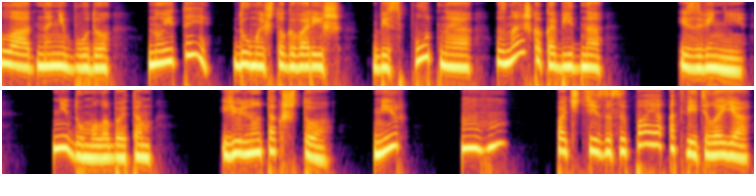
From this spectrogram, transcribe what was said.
«Ладно, не буду. Но и ты думай, что говоришь. Беспутная, знаешь, как обидно?» «Извини, не думал об этом. Юль, ну так что, мир?» «Угу», почти засыпая, ответила я.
